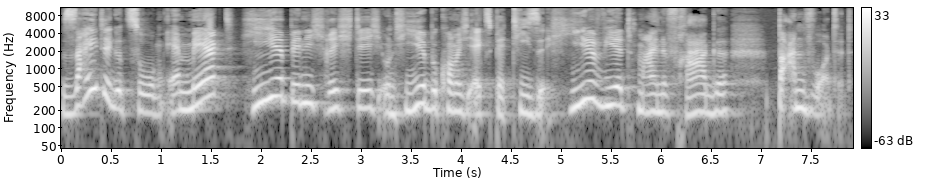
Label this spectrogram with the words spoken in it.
Seite gezogen. Er merkt, hier bin ich richtig und hier bekomme ich Expertise. Hier wird meine Frage beantwortet.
